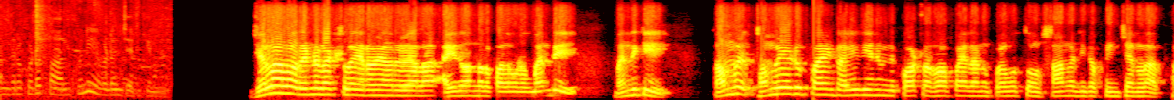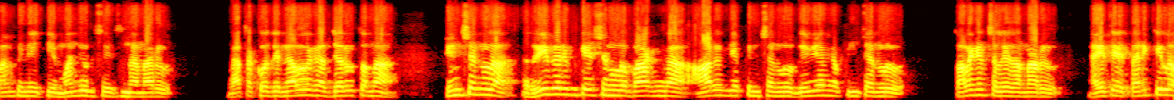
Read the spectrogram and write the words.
అందరూ కూడా పాల్గొని ఇవ్వడం జరిగింది. జిల్లాలో రెండు లక్షల ఇరవై ఆరు వేల ఐదు వందల పదమూడు మంది మందికి తొంభై తొంభై ఏడు పాయింట్ ఐదు ఎనిమిది కోట్ల రూపాయలను ప్రభుత్వం సామాజిక పింఛన్ల పంపిణీకి మంజూరు చేసిందన్నారు. గత కొద్ది నెలలుగా జరుగుతున్న పింఛన్ల రీవెరిఫికేషన్లో భాగంగా ఆరోగ్య పింఛన్లు దివ్యాంగ పింఛన్లు తొలగించలేదన్నారు. అయితే తనిఖీలో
